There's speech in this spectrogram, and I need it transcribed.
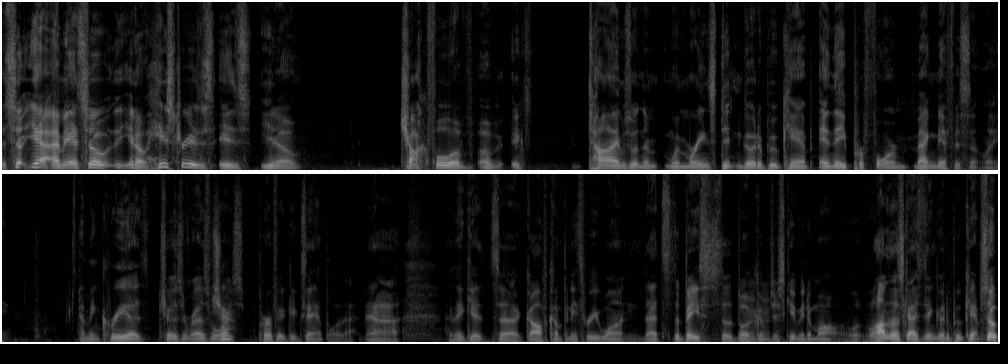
So yeah, I mean, so you know, history is is you know, chock full of of ex- times when the when Marines didn't go to boot camp and they performed magnificently. I mean, Korea's Chosin Reservoir Sure. is a perfect example of that. Uh, I think it's uh, Golf Company 3 1. That's the basis of the book of Just Give Me Tomorrow. A lot of those guys didn't go to boot camp. So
